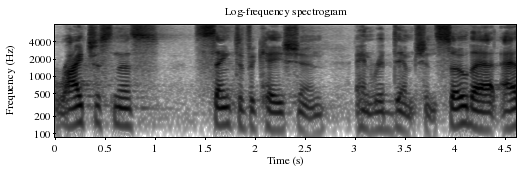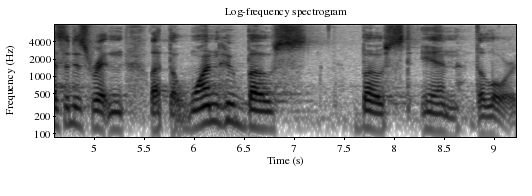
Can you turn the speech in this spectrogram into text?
righteousness, sanctification, and redemption, so that, as it is written, let the one who boasts boast in the Lord.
